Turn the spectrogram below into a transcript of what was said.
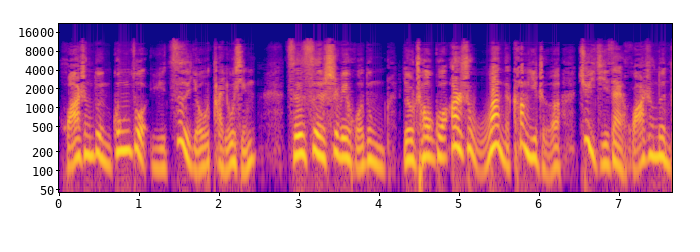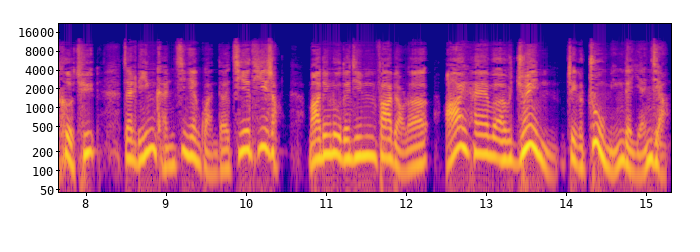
华盛顿工作与自由大游行。此次示威活动有超过25万的抗议者聚集在华盛顿特区，在林肯纪念馆的阶梯上。马丁·路德·金发表了 "I Have a Dream" 这个著名的演讲。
